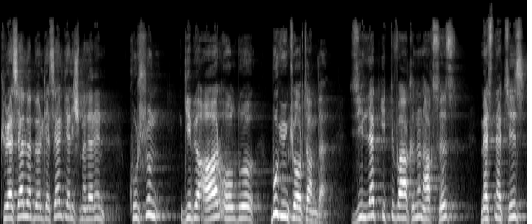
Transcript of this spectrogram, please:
Küresel ve bölgesel gelişmelerin kurşun gibi ağır olduğu bugünkü ortamda Zillet İttifakı'nın haksız, mesnetsiz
